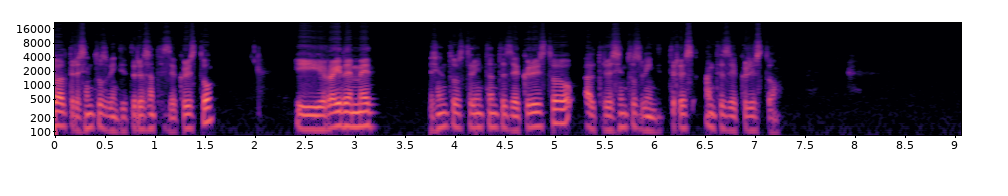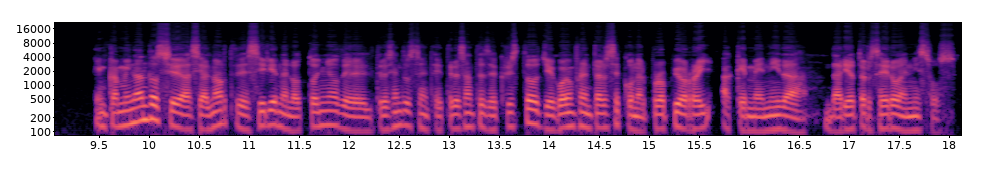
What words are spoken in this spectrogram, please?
al 323 a.C. y rey de Media 330 a.C. al 323 a.C. Encaminándose hacia el norte de Siria en el otoño del 333 a.C., llegó a enfrentarse con el propio rey Aquemenida, Darío III en Isos.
